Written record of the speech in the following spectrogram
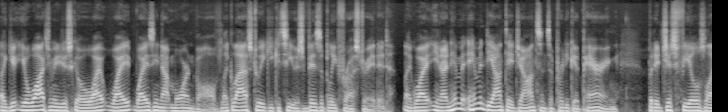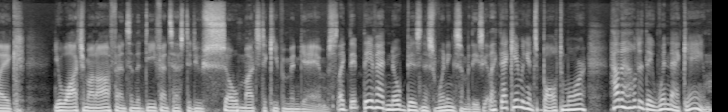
Like you, you watch him, and you just go, why, why, why is he not more involved? Like last week, you could see he was visibly frustrated. Like why, you know, and him, him and Diontae Johnson's a pretty good pairing, but it just feels like you watch him on offense, and the defense has to do so much to keep him in games. Like they, they've had no business winning some of these. Like that game against Baltimore, how the hell did they win that game?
